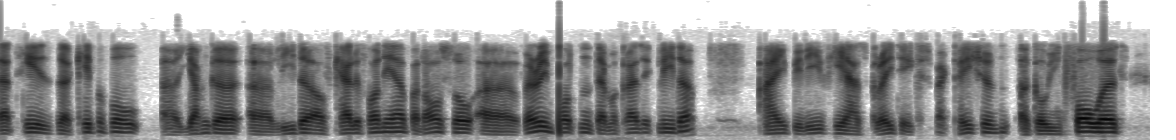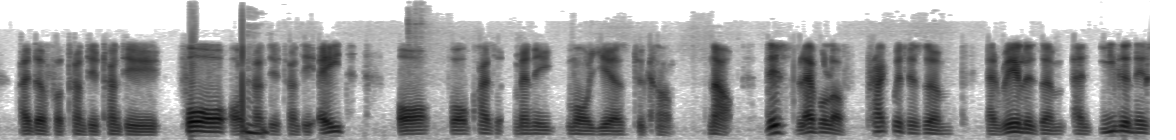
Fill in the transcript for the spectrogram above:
that he is a capable uh, younger uh, leader of California, but also a very important democratic leader. I believe he has great expectation uh, going forward, either for 2024 or mm. 2028, or for quite many more years to come. Now, this level of pragmatism and realism and eagerness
